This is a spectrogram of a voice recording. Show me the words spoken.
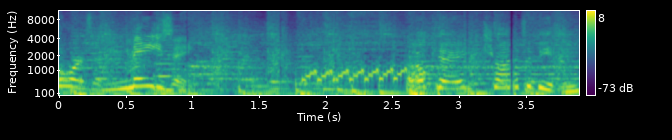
score is amazing! Okay, try to beat me.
